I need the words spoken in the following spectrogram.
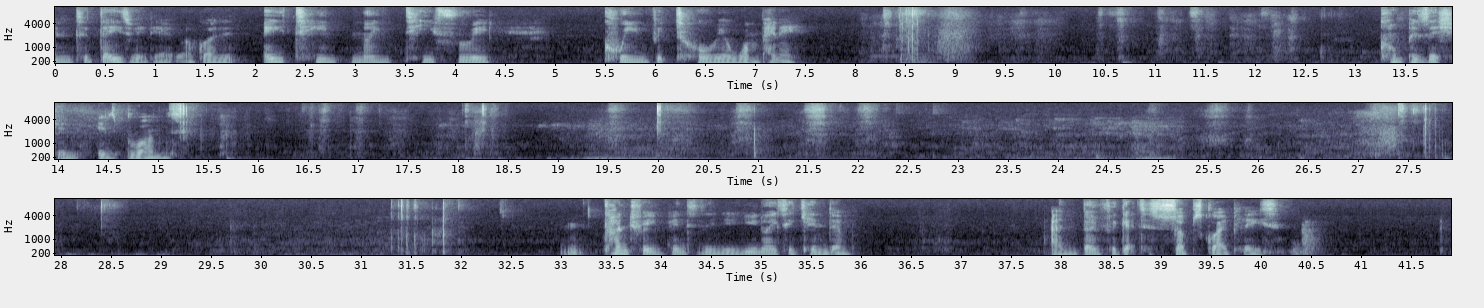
in today's video I've got an 1893 Queen Victoria one penny. Composition is bronze. Country minted in the United Kingdom. And don't forget to subscribe, please.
